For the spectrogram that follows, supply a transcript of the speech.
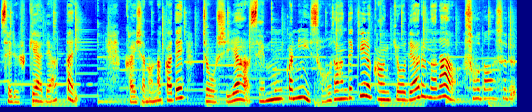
セルフケアであったり会社の中で上司や専門家に相談できる環境であるなら相談する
